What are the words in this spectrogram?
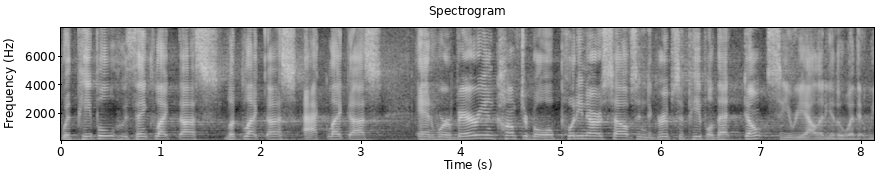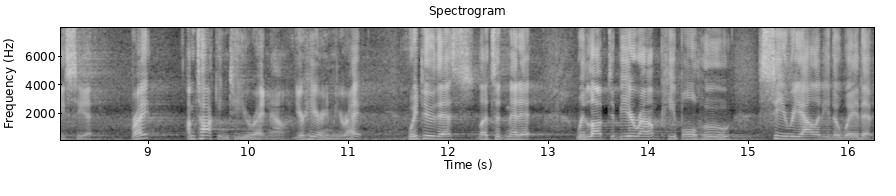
with people who think like us, look like us, act like us, and we're very uncomfortable putting ourselves into groups of people that don't see reality the way that we see it, right? I'm talking to you right now. You're hearing me, right? We do this, let's admit it. We love to be around people who see reality the way that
